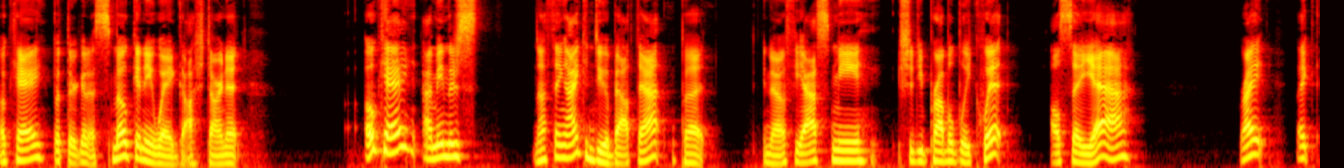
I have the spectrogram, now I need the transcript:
Okay. But they're going to smoke anyway, gosh darn it. Okay. I mean, there's nothing I can do about that. But, you know, if you ask me, should you probably quit? I'll say, yeah. Right? Like,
